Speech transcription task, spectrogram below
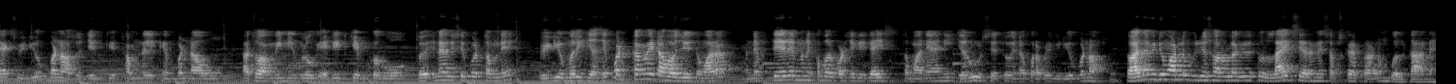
નેક્સ્ટ વીડિયો બનાવશું. જેમ કે થંબનેલ કેમ બનાવવું અથવા મિની વ્લોગ એડિટ કેમ કરવો. તો એના વિશે પણ તમને વીડિયો મળી જશે. પણ કમેન્ટ આવવા જોઈએ તમારા. અને ત્યારે મને ખબર પડશે કે ગાઈસ તમારે આની જરૂર છે. તો એના પર આપણે વીડિયો બનાવશું. તો આજના વિડીયોમાં આટલો. વીડિયો સારો લાગ્યો તો લાઇક શેર અને સબસ્ક્રાઇબ કરવાનું ભૂલતા નહીં.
